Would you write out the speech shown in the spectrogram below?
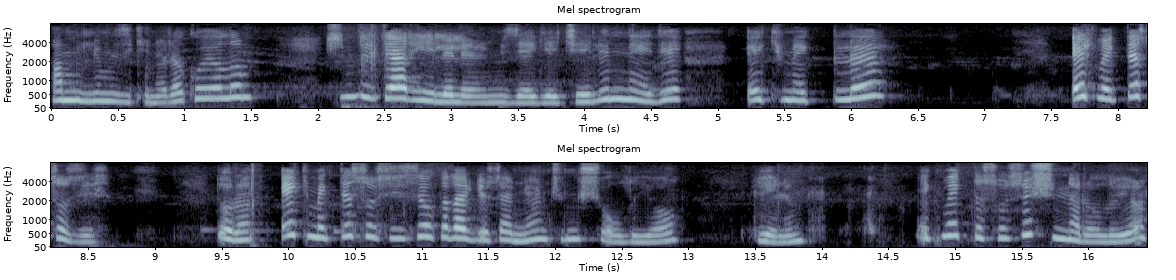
Hamburgerimizi kenara koyalım. Şimdi diğer hilelerimize geçelim. Neydi? Ekmekle ekmekle sosis. Durun. Ekmekle sosisi o kadar göstermiyorum çünkü şu oluyor. Diyelim. Ekmekle sosis şunlar oluyor.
